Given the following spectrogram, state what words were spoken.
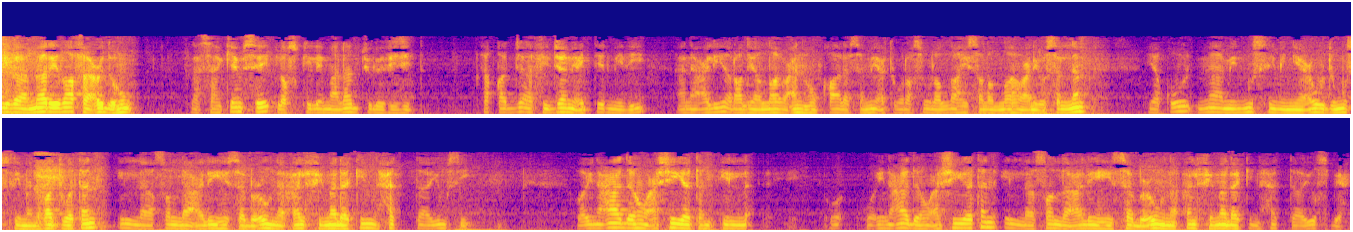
إذا مرض فعده. La cinquième c'est lorsqu'il est malade tu le visites. فقد جاء في جامع الترمذي عن علي رضي الله عنه قال سمعت رسول الله صلى الله عليه وسلم يقول ما من مسلم يعود مسلما غدوة إلا صلى عليه سبعون ألف ملك حتى يمسي. وإن عاده عشية إلا وإن عاده عشية إلا صلى عليه سبعون ألف ملك حتى يصبح.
